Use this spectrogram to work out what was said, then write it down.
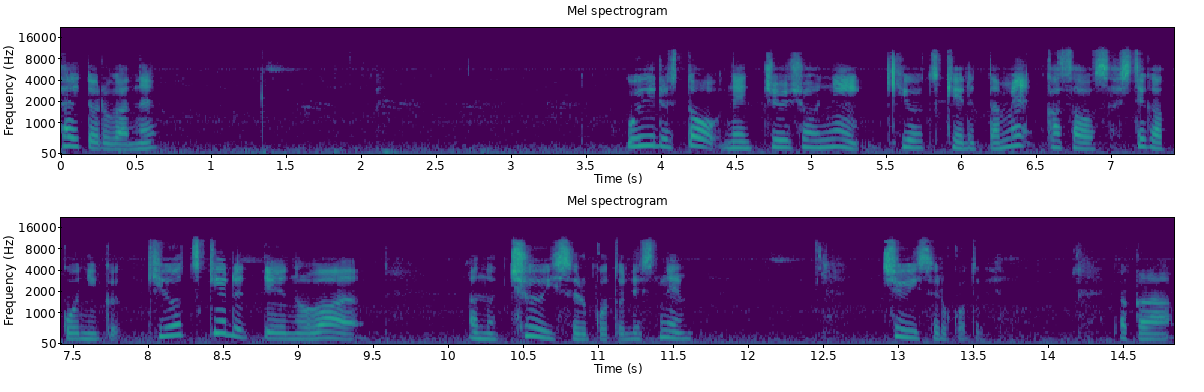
タイトルがねウイルスと熱中症に気をつけるため傘をさして学校に行く。気をつけるっていうのはあの注意することですね。注意することです。だから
